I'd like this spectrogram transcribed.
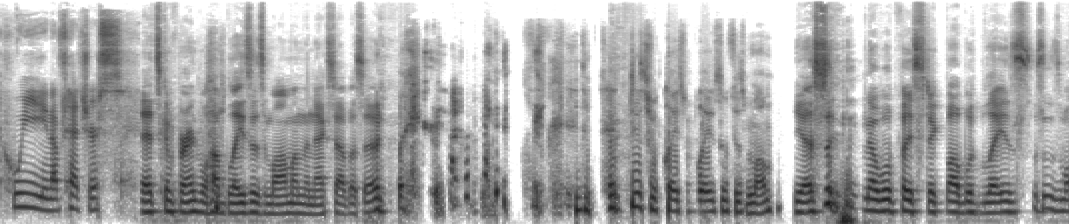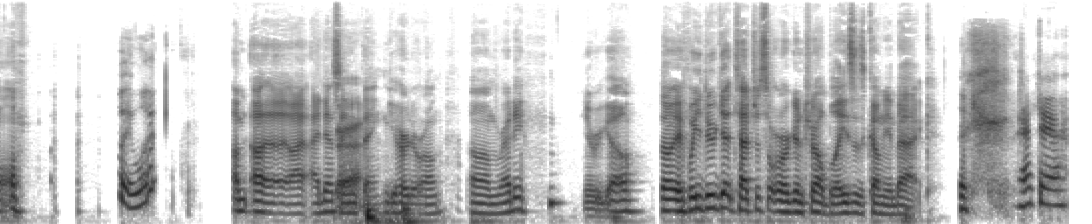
queen of Tetris. It's confirmed. We'll have Blaze's mom on the next episode. Just replace Blaze with his mom. Yes. no, we'll play Stickball with Blaze's mom. Wait, what? Um, uh, I, I didn't say Bruh. anything. You heard it wrong. Um, ready? Here we go. So if we do get Tetris or Oregon Trail, Blaze is coming back. Heck yeah.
